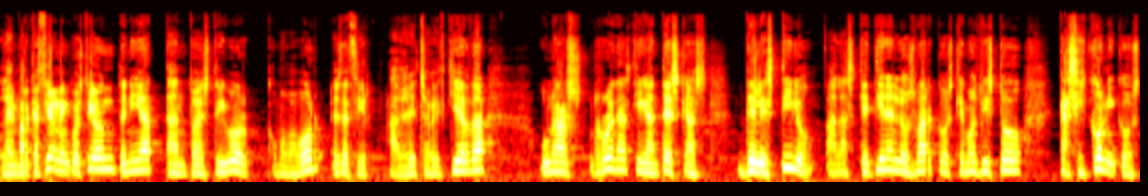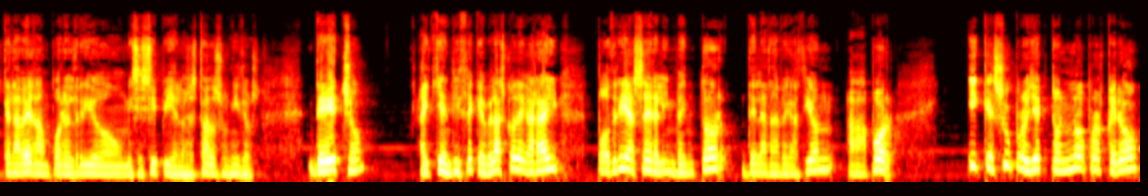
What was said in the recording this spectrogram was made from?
La embarcación en cuestión tenía tanto a estribor como a babor, es decir, a derecha o izquierda, unas ruedas gigantescas del estilo a las que tienen los barcos que hemos visto casi icónicos que navegan por el río Mississippi en los Estados Unidos. De hecho, hay quien dice que Blasco de Garay podría ser el inventor de la navegación a vapor y que su proyecto no prosperó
